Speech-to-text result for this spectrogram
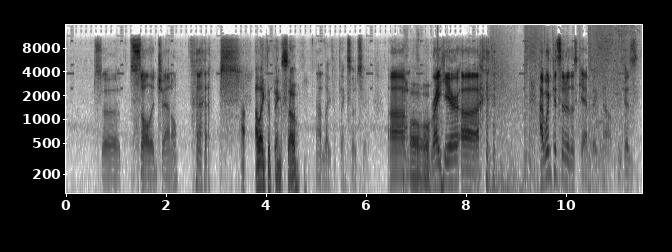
It's a solid channel. I, I like to think so. I'd like to think so too. Um, Oh. Right here, uh, I wouldn't consider this camping, no, because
